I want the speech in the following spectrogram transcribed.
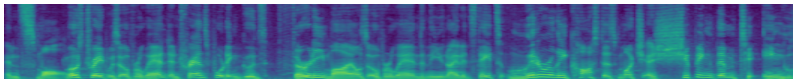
and small. Most trade was overland, and transporting goods 30 miles overland in the United States literally cost as much as shipping them to England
